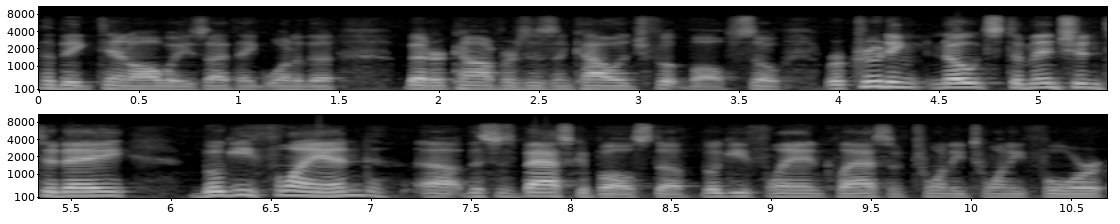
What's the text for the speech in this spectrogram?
the Big Ten always, I think, one of the better conferences in college football. So, recruiting notes to mention today Boogie Fland, uh, this is basketball stuff. Boogie Fland, class of 2024,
